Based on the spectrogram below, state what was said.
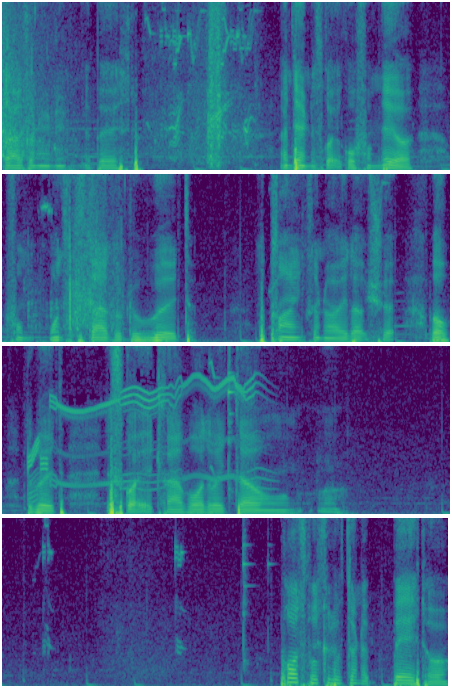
The best. And then it's got to go from there, from once it's gathered the wood, the planks and all that shit. Well, the wood, it's got to travel all the way down. Possibly could have done it better.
